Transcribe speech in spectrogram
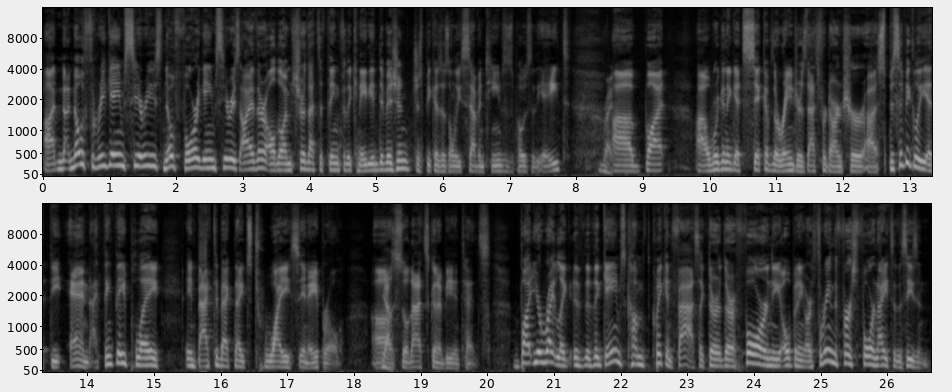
Uh, no, no three game series, no four game series either. Although I'm sure that's a thing for the Canadian division, just because there's only seven teams as opposed to the eight. Right. Uh, but uh, we're going to get sick of the Rangers, that's for darn sure. Uh, specifically at the end, I think they play in back to back nights twice in April. Uh, yes. So that's going to be intense. But you're right. Like the, the, games come quick and fast. Like there, there are four in the opening or three in the first four nights of the season.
